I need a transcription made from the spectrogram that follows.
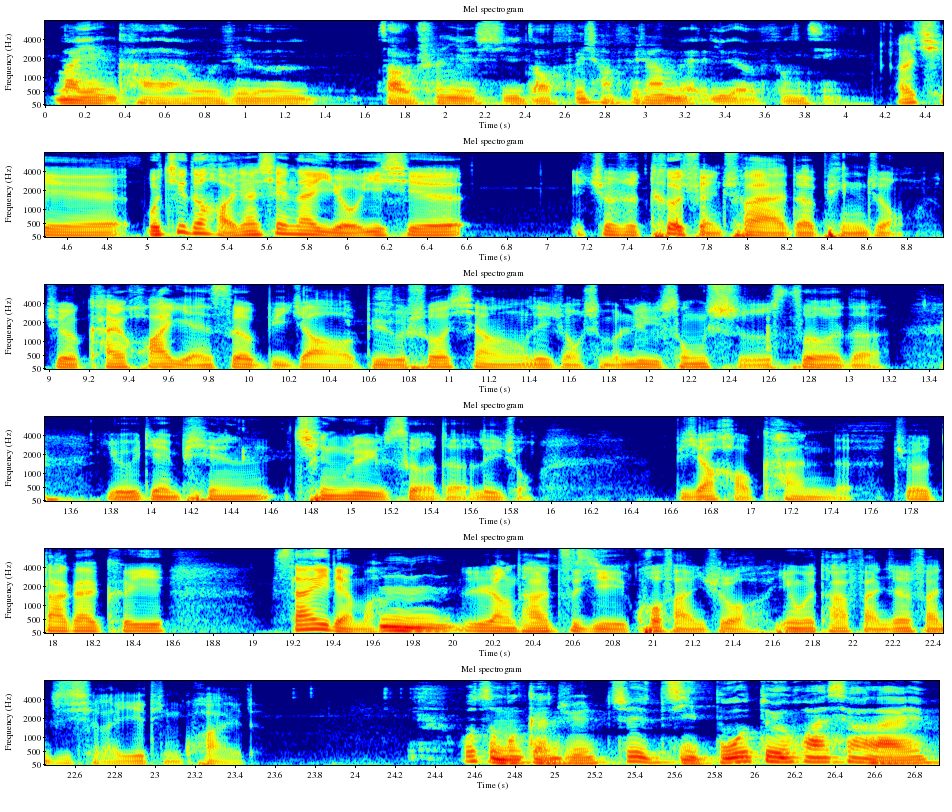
蔓延开来，我觉得早春也是一道非常非常美丽的风景。而且我记得好像现在有一些就是特选出来的品种，就是开花颜色比较，比如说像那种什么绿松石色的，有一点偏青绿色的那种，比较好看的，就是大概可以塞一点嘛，嗯，让它自己扩繁去了，因为它反正繁殖起来也挺快的。我怎么感觉这几波对话下来，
